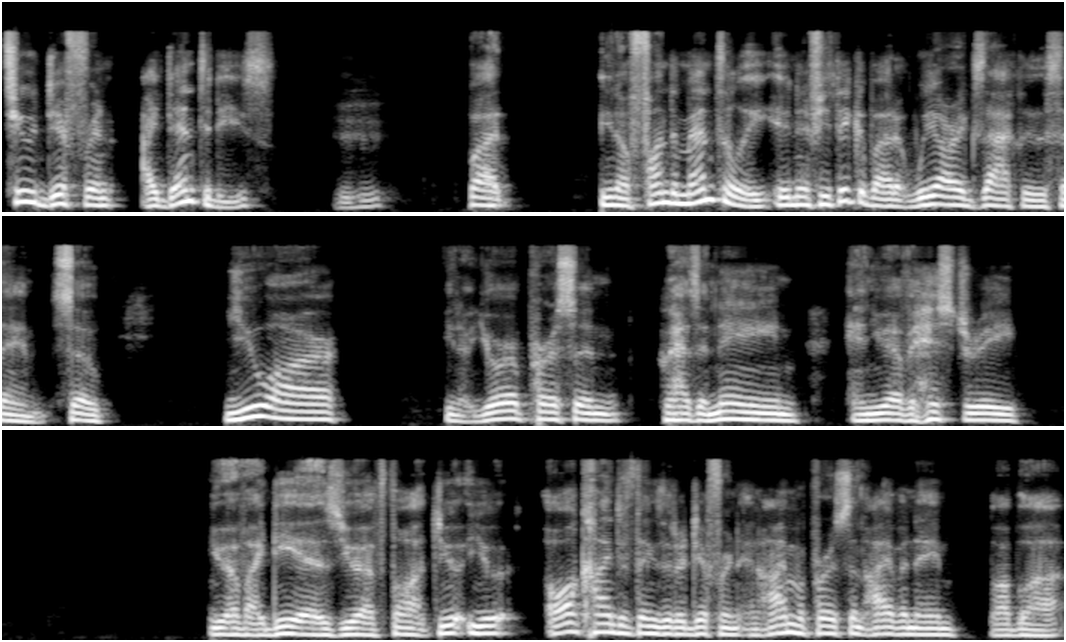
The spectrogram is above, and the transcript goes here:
two different identities, mm-hmm. but you know, fundamentally, and if you think about it, we are exactly the same. So you are, you know, you're a person who has a name and you have a history, you have ideas, you have thought, you you all kinds of things that are different. And I'm a person, I have a name, blah blah.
